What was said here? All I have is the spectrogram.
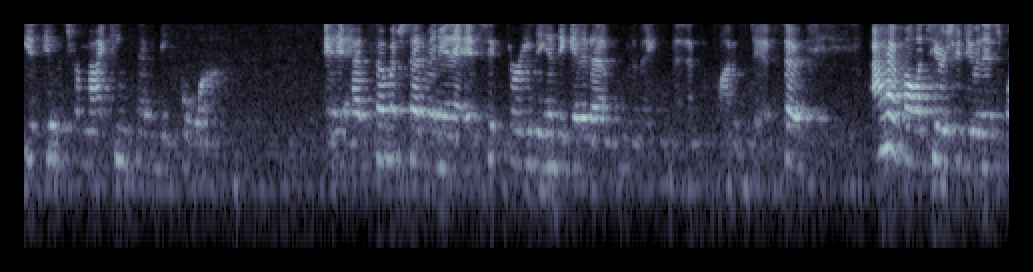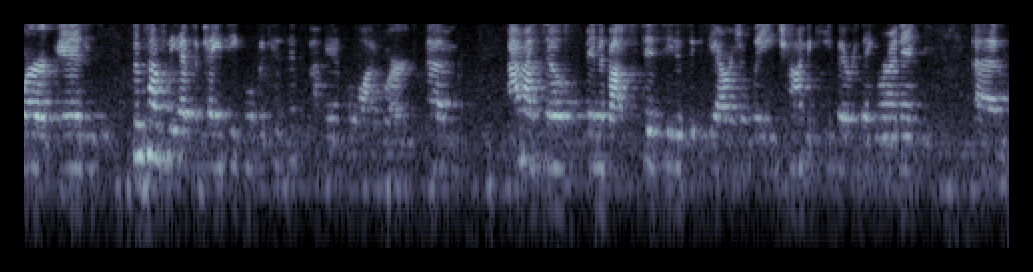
it, it was from nineteen seventy-four. And it had so much sediment in it, it took three men to get it up from the basement at the flight of steps. So I have volunteers who do this work and sometimes we have to pay people because it's, I mean, it's a lot of work. Um, I myself spend about fifty to sixty hours a week trying to keep everything running. Um,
